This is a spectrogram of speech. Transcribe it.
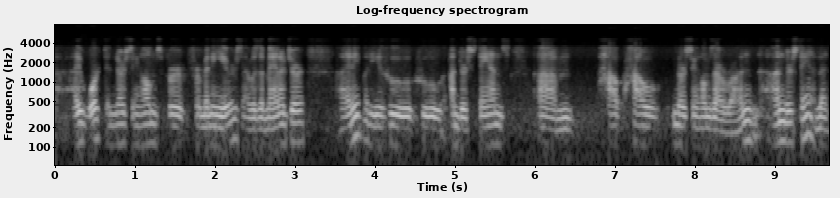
I worked in nursing homes for, for many years. I was a manager. Uh, anybody who, who understands um, how, how nursing homes are run understand that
